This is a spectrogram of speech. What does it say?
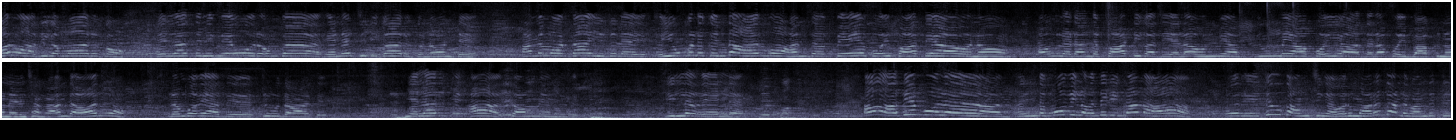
ஆர்வம் அதிகமாக இருக்கும். எல்லாத்துலேயுமே ரொம்ப எனர்ஜெட்டிக்காக இருக்கணும்ன்ட்டு. அந்த மாதிரி தான் இதில் இவங்களுக்கு இந்த ஆர்வம் அந்த பேயை போய் பார்த்தே ஆகணும். அவங்களோட அந்த பாட்டி கதையெல்லாம் உண்மையாக உண்மையாக போய் அதெல்லாம் போய் பார்க்கணும்னு நினச்சாங்க. அந்த ஆர்வம் ரொம்பவே அது ட்ரூ தான் அது. எல்லாருமே ஆ சாமி இருந்தது. இல்லவே இல்லை. ஆ அதே போல் இந்த மூவியில் வந்துட்டு என்னன்னா காமிச்சிங்க. ஒரு மரத்தாண்ட வந்துட்டு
